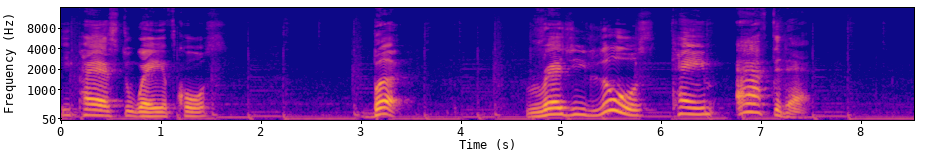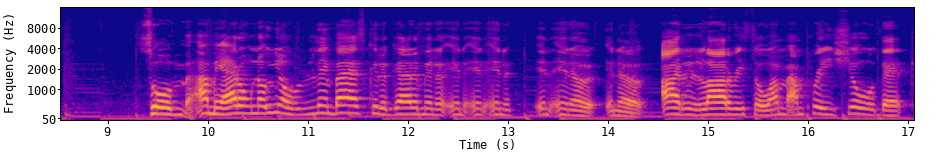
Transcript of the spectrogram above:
He passed away, of course. But Reggie Lewis came after that. So I mean, I don't know. You know, Len Bias could have got him in a in in in in, in a in a out of the lottery. So I'm I'm pretty sure that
